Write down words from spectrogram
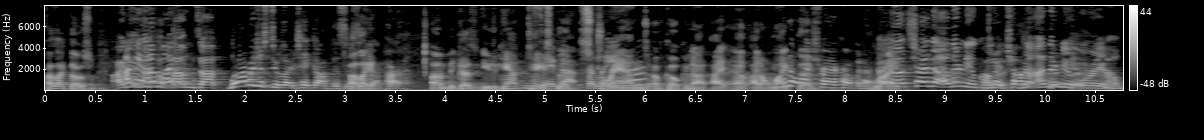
I like those. I give mean, this I a like thumbs it. up. What I would just do is I take off this and I save like that it part. um, because you can't taste the strand later? of coconut. I I, I don't like don't the like shredded coconut. Right. Okay, let's try the other new coconut. chocolate- the other new Oreo.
